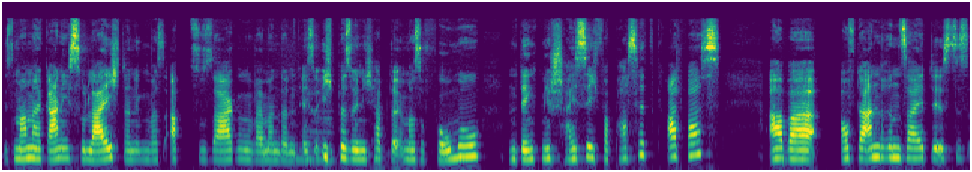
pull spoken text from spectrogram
Ist manchmal gar nicht so leicht, dann irgendwas abzusagen, weil man dann, also Ja. ich persönlich habe da immer so FOMO und denke mir, scheiße, ich verpasse jetzt gerade was. Aber auf der anderen Seite ist es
